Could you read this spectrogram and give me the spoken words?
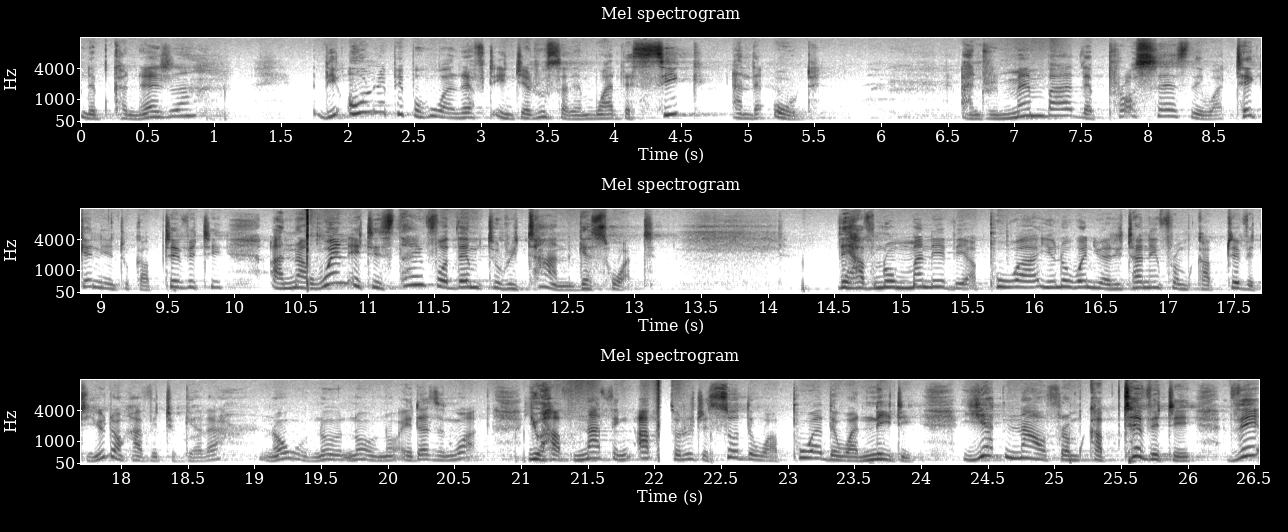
Nebuchadnezzar. The only people who were left in Jerusalem were the sick and the old. And remember the process, they were taken into captivity. And now, when it is time for them to return, guess what? They have no money, they are poor. You know, when you are returning from captivity, you don't have it together. No, no, no, no, it doesn't work. You have nothing, absolutely. So they were poor, they were needy. Yet now, from captivity, they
